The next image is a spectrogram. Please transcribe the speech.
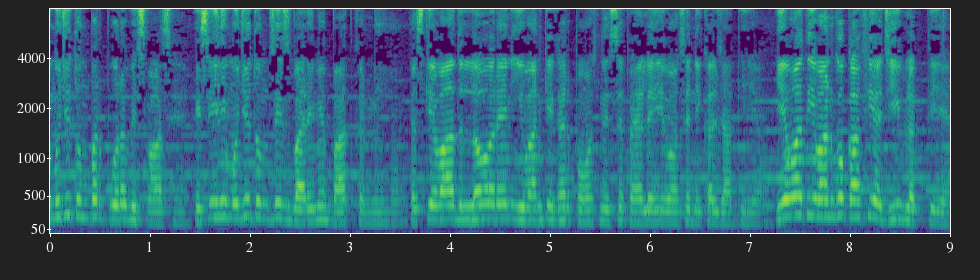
मुझे तुम पर पूरा विश्वास है। इसीलिए मुझे तुमसे इस बारे में बात करनी है। इसके बाद लोरेन ईवान के घर पहुँचने से पहले ही वहाँ से निकल जाती है। ये बात ईवान को काफ़ी अजीब लगती है।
